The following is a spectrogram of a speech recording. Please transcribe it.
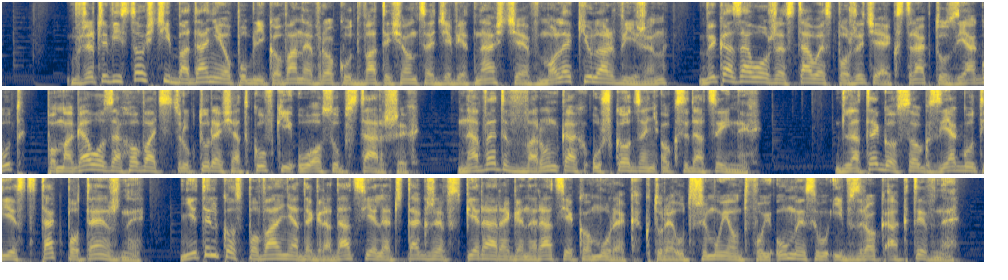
W rzeczywistości badanie opublikowane w roku 2019 w Molecular Vision wykazało, że stałe spożycie ekstraktu z jagód pomagało zachować strukturę siatkówki u osób starszych, nawet w warunkach uszkodzeń oksydacyjnych. Dlatego sok z jagód jest tak potężny, nie tylko spowalnia degradację, lecz także wspiera regenerację komórek, które utrzymują Twój umysł i wzrok aktywne.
